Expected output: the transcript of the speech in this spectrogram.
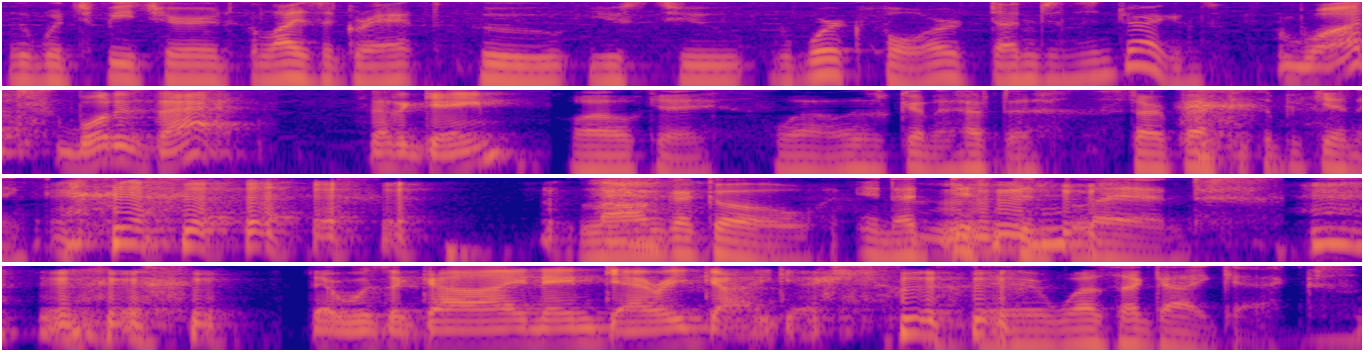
which featured Elyssa Grant, who used to work for Dungeons and Dragons. What? What is that? Is that a game? Well, okay. Well, we're going to have to start back at the beginning. Long ago, in a distant land, There was a guy named Gary Gygax. there was a Gygax.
